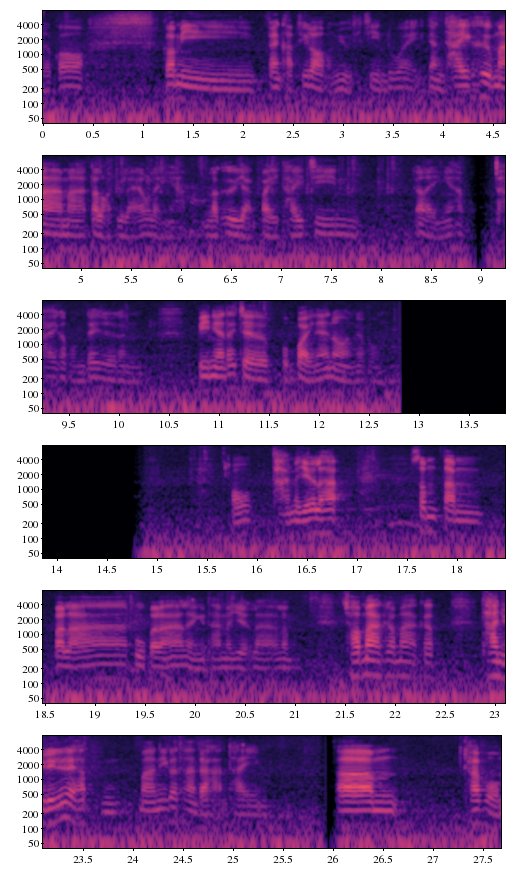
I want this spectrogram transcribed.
แล้วก็ก็มีแฟนคลับที่รอผมอยู่ที่จีนด้วย อย่างไทยก็คือมามาตลอดอยู่แล้วอะไรอย่างเงี้ยครับแล้วคืออยากไปไทยจีนอะไรอย่างเงี้ยครับใช่ครับผมได้เจอกัน ปีเนี้ยได้เจอผมปล่อยแน่นอนครับผมโอ้ทานมาเยอะแล้วฮะ ส้มตำปลาร้าปูปลาร้าอะไรอย่างเงี้ยทานมาเยอะแล้วแล้วชอบมากชอบมากครับ ทานอยู่เรื่อยๆครับ มานี่ก็ทานแต่อาหารไทยอืมครับผม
